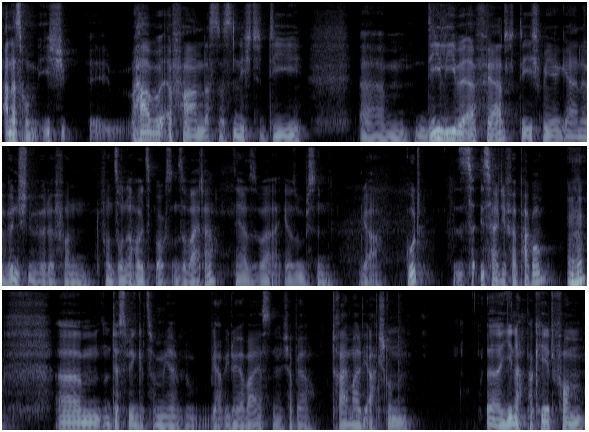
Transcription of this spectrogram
andersrum, ich habe erfahren, dass das nicht die, ähm, die Liebe erfährt, die ich mir gerne wünschen würde von, von so einer Holzbox und so weiter. Ja, das war eher so ein bisschen, ja, gut. Das ist halt die Verpackung. Mhm. Ähm, und deswegen gibt es bei mir, ja, wie du ja weißt, ne, ich habe ja dreimal die acht Stunden äh, je nach Paket vom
